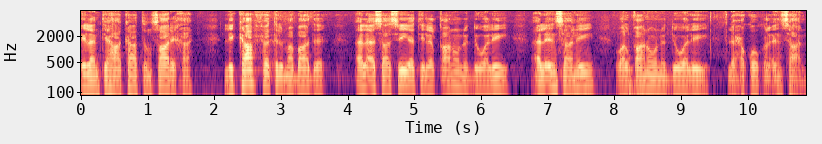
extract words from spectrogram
إلى انتهاكات صارخة لكافة المبادئ الأساسية للقانون الدولي الإنساني والقانون الدولي لحقوق الإنسان.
